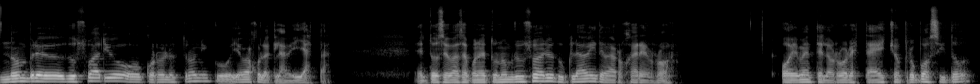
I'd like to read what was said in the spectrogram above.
Nombre de usuario o correo electrónico y abajo la clave y ya está. Entonces vas a poner tu nombre de usuario, tu clave y te va a arrojar error. Obviamente el error está hecho a propósito.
